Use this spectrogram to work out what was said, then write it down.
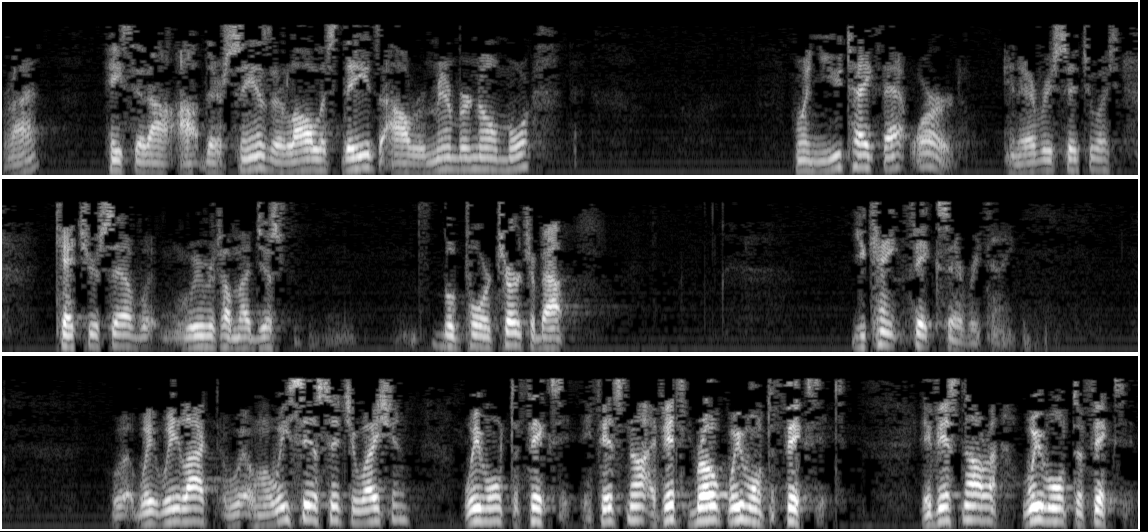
Right? He said, I'll, I'll, "Their sins, their lawless deeds, I'll remember no more." When you take that word in every situation, catch yourself. We were talking about just before church about you can't fix everything. We, we like when we see a situation, we want to fix it. If it's not, if it's broke, we want to fix it. If it's not we want to fix it.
